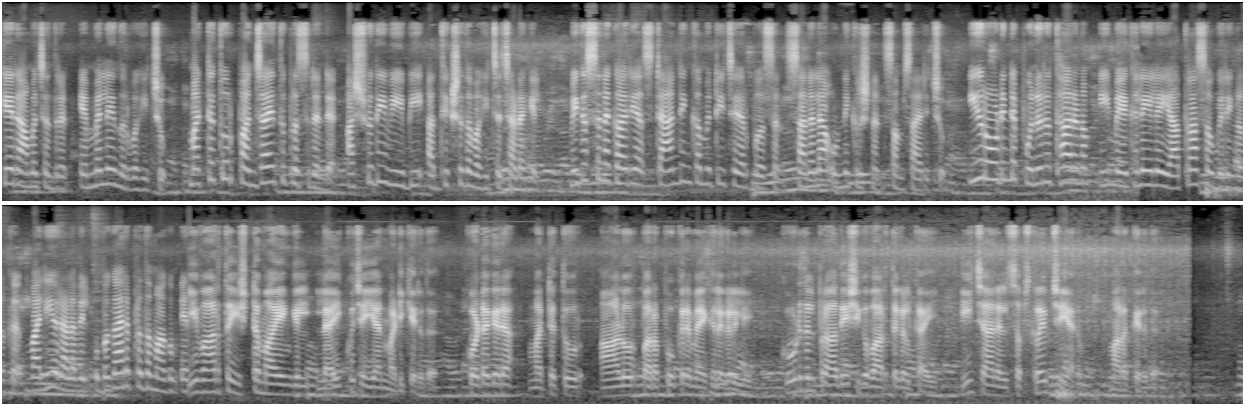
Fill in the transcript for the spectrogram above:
K Ramachandran M L A നിർവഹിച്ചു. Mattathur panchayat president Aswathy V B അധ്യക്ഷത വഹിച്ച ചടങ്ങിൽ വികസനകാര്യ standing committee chairperson Sanala Unnikrishnan സംസാരിച്ചു. ഈ റോഡിന്റെ പുനരുദ്ധാരണം ഈ മേഖലയിലെ യാത്രാ സൗകര്യങ്ങൾക്ക് വലിയൊരളവിൽ ഉപകാരപ്രദമാകും ഈ വാർത്ത ഇഷ്ടമായെങ്കിൽ ലൈക്ക് ചെയ്യാൻ മടിക്കരുത്. കൊടകര മറ്റത്തൂർ ആളൂർ പറപ്പൂക്കര മേഖലകളിലെ കൂടുതൽ പ്രാദേശിക വാർത്തകൾക്കായി ഈ ചാനൽ സബ്സ്ക്രൈബ് ചെയ്യാനും മറക്കരുത്. ഇപ്പൊ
